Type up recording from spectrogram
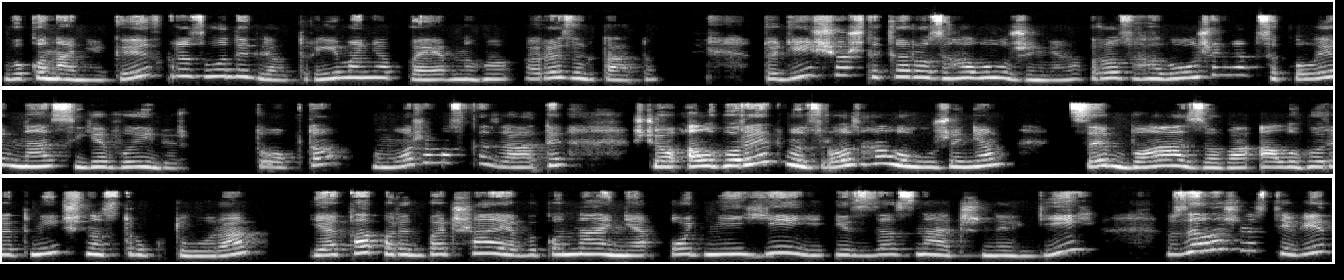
виконання яких призводить для отримання певного результату. Тоді що ж таке розгалуження? Розгалуження це коли в нас є вибір. Тобто ми можемо сказати, що алгоритми з розгалуженням це базова алгоритмічна структура, яка передбачає виконання однієї із зазначених дій в залежності від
